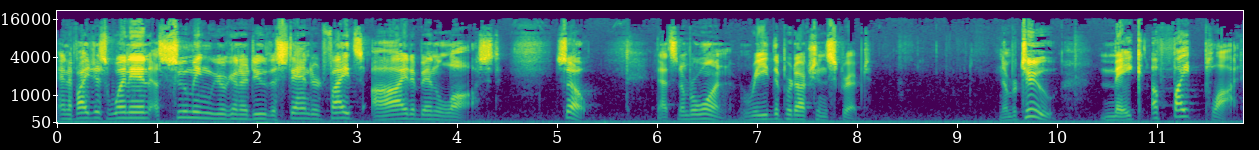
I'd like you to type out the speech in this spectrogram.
And if I just went in assuming we were going to do the standard fights, I'd have been lost. So, that's number one. Read the production script. Number two, make a fight plot.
